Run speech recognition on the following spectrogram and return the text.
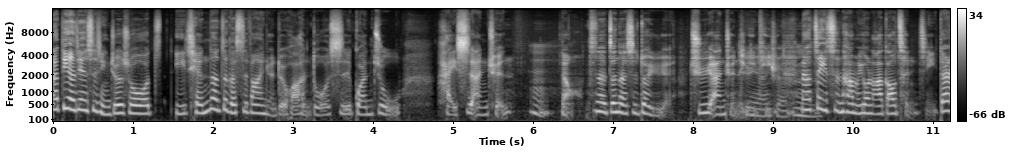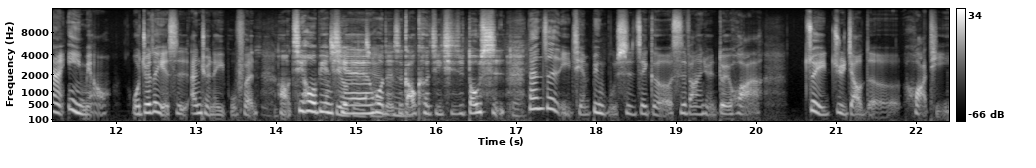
那第二件事情就是说，以前的这个四方安全对话很多是关注海事安全，嗯，哦，真的真的是对于区域安全的议题。那这一次他们又拉高层级，当然疫苗我觉得也是安全的一部分。好，气候变迁或者是高科技，其实都是。但这以前并不是这个四方安全对话最聚焦的话题，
